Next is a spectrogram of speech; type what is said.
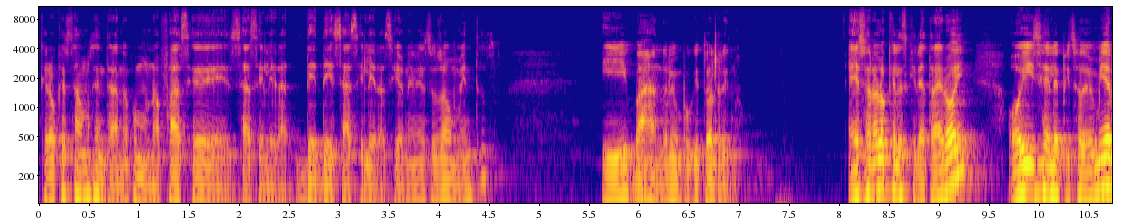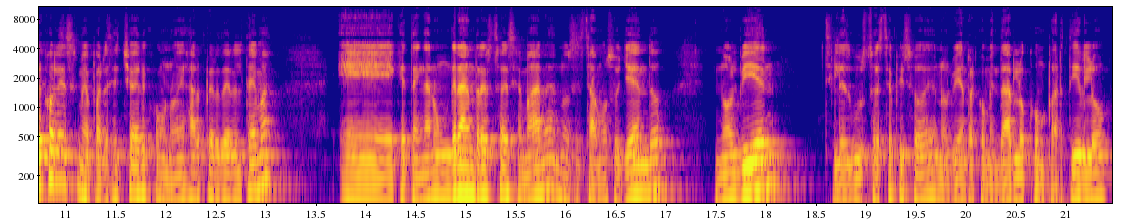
Creo que estamos entrando como una fase de, de desaceleración en esos aumentos y bajándole un poquito el ritmo. Eso era lo que les quería traer hoy. Hoy hice el episodio miércoles, me parece chévere como no dejar perder el tema. Eh, que tengan un gran resto de semana. Nos estamos oyendo. No olviden, si les gustó este episodio, no olviden recomendarlo, compartirlo,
